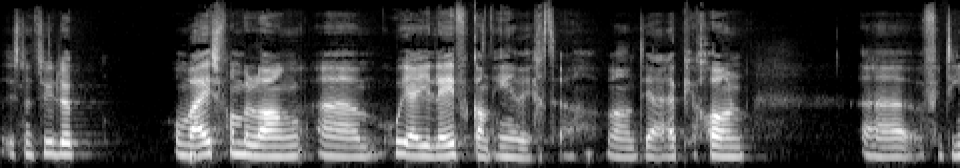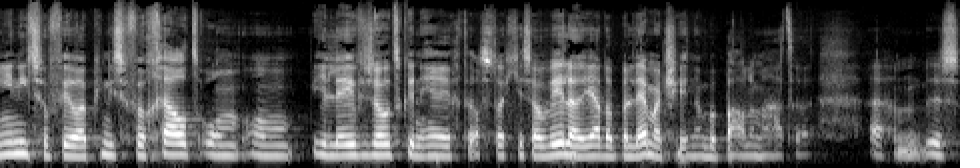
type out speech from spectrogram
is natuurlijk onwijs van belang um, hoe jij je leven kan inrichten. Want ja, heb je gewoon, uh, verdien je niet zoveel, heb je niet zoveel geld om, om je leven zo te kunnen inrichten als dat je zou willen, ja, dat belemmert je in een bepaalde mate. Um, dus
